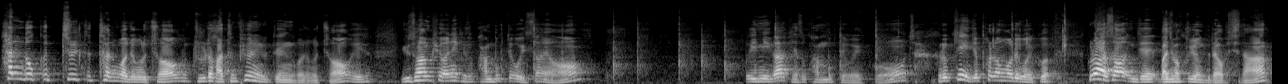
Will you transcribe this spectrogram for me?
한도 끝을 뜻하는 거죠. 그렇죠. 둘 다 같은 표현이 되는 거죠. 그렇죠. 유사한 표현이 계속 반복되고 있어요. 의미가 계속 반복되고 있고 자 그렇게 이제 펄렁거리고 있고 그러나서 이제 마지막 구경 들어가 봅시다.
